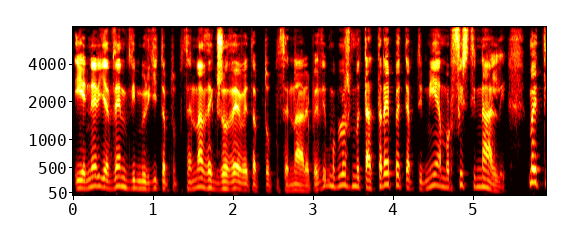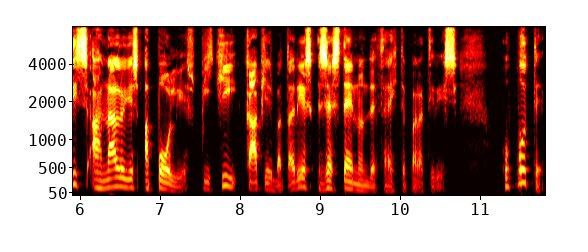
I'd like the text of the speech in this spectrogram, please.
Η ενέργεια δεν δημιουργείται από το πουθενά, δεν ξοδεύεται από το πουθενά, ρε παιδί μου. Απλώς μετατρέπεται από τη μία μορφή στην άλλη. Με τις ανάλογες απώλειες. Π.χ. κάποιες μπαταρίες ζεσταίνονται, θα έχετε παρατηρήσει. Οπότε,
